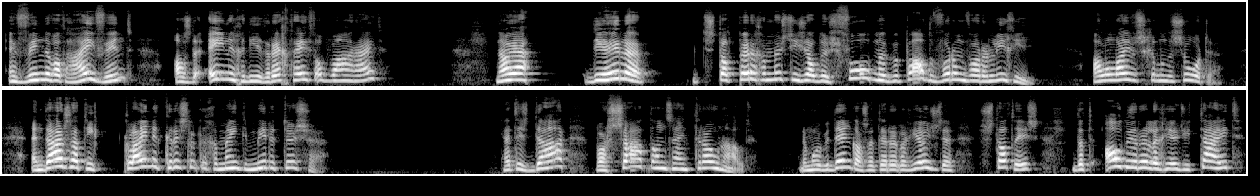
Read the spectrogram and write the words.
en vinden wat hij vindt als de enige die het recht heeft op waarheid? Nou ja, die hele stad Pergamus die zat dus vol met bepaalde vormen van religie. Allerlei verschillende soorten. En daar zat die kleine christelijke gemeente midden tussen. Het is daar waar Satan zijn troon houdt. Dan moet je bedenken, als het een religieuze stad is, dat al die religiositeit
